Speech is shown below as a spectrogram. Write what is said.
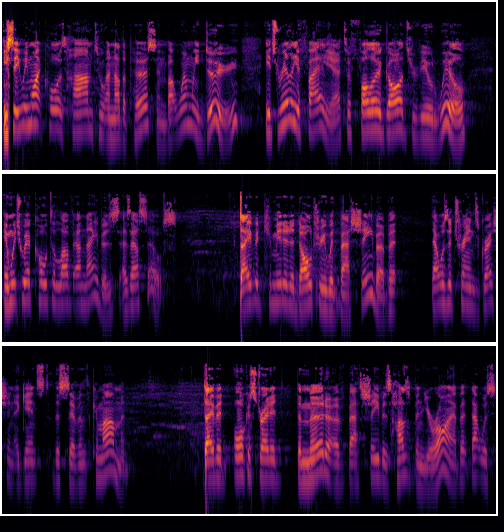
You see, we might cause harm to another person, but when we do, it's really a failure to follow God's revealed will in which we are called to love our neighbours as ourselves. David committed adultery with Bathsheba, but that was a transgression against the seventh commandment. David orchestrated the murder of Bathsheba's husband Uriah, but that was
